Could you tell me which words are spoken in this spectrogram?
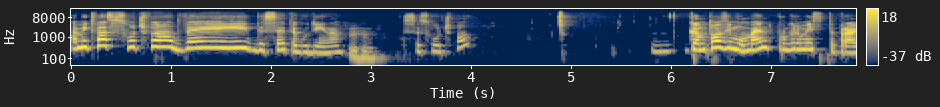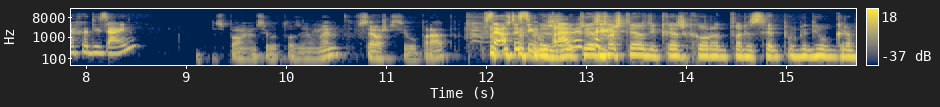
Ами това се случва 2010 година. Mm-hmm. Се случва. Към този момент програмистите правиха дизайн. Спомням си го този момент. Все още си го правят. Все още си го правят. Между аз това ще да ви кажа, хора, това не се е променило грам.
